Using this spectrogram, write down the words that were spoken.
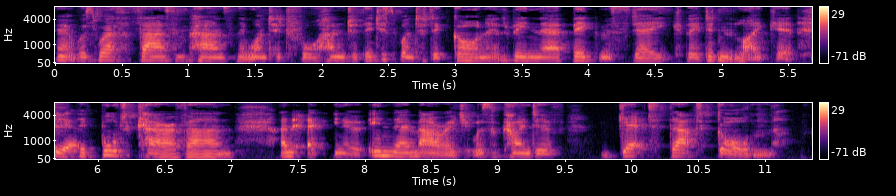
It was worth a thousand pounds and they wanted 400. They just wanted it gone. It had been their big mistake. They didn't like it. Yeah. They bought a caravan and, uh, you know, in their marriage, it was a kind of get that gone.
